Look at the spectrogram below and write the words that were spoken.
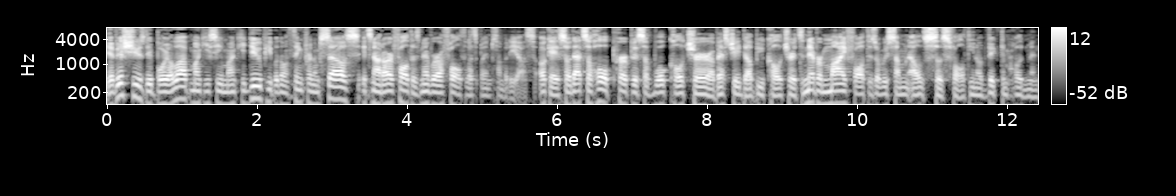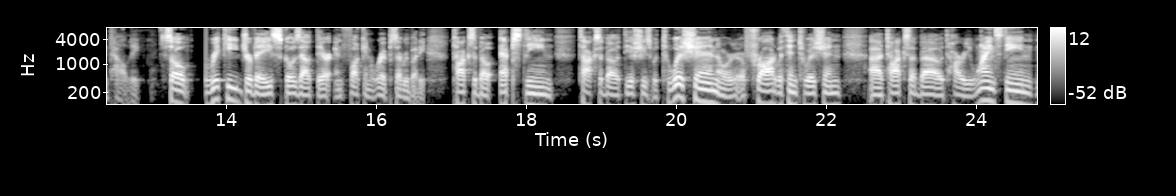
You have issues, they boil up, monkey see, monkey do. People don't think for themselves. It's not our fault, it's never our fault. Let's blame somebody else. Okay, so that's the whole purpose of woke culture, of SJW culture. It's never my fault, it's always someone else's fault, you know, victimhood mentality. So Ricky Gervais goes out there and fucking rips everybody. Talks about Epstein, talks about the issues with tuition or, or fraud with intuition, uh, talks about Harvey Weinstein,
